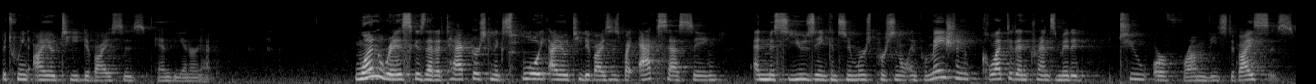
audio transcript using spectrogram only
between IoT devices and the internet. One risk is that attackers can exploit IoT devices by accessing and misusing consumers' personal information collected and transmitted to or from these devices.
